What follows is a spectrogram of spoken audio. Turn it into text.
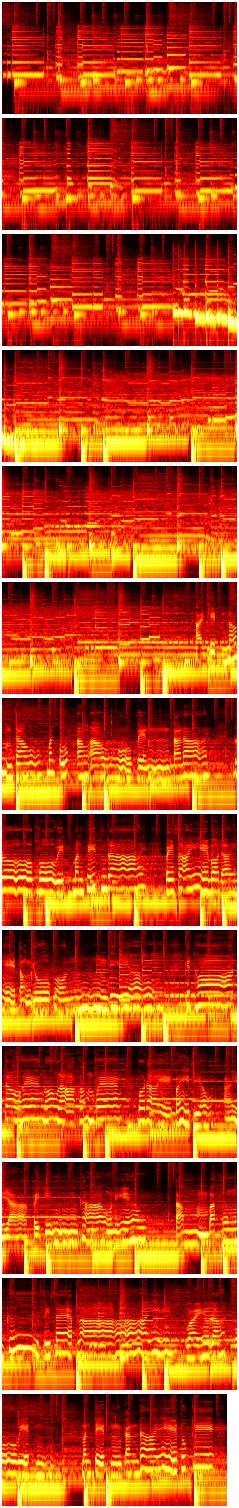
ไายคิดน้ำเจ้า มันอุกอังเอาเป็นตานาย โรคโควิดมันพิษร้าย ไปใส่บ่ได้ต้องอยู่คนเดียว คิดฮอดเจ้าแห้งน้องลาคำแพงบ่ได้ไปเที่ยวไออยากไปกินข้าวเหนียวตำบักหงคือสิแซบลาย ไวรัสโควิด มันติดกันได้ทุกที่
